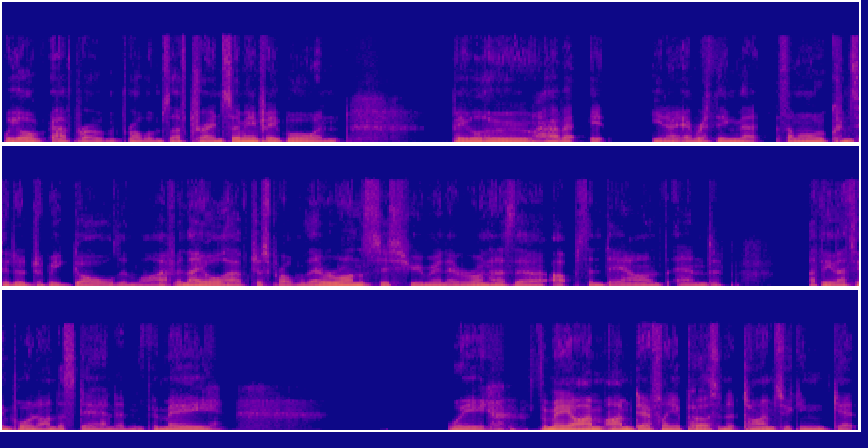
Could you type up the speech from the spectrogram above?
we all have problem problems. I've trained so many people and people who have it, it you know, everything that someone would consider to be goals in life, and they all have just problems. Everyone's just human. Everyone has their ups and downs, and I think that's important to understand. And for me, we for me i'm i'm definitely a person at times who can get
